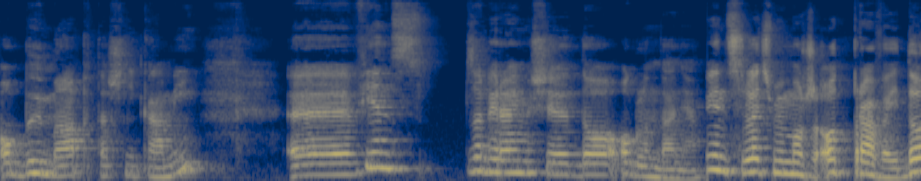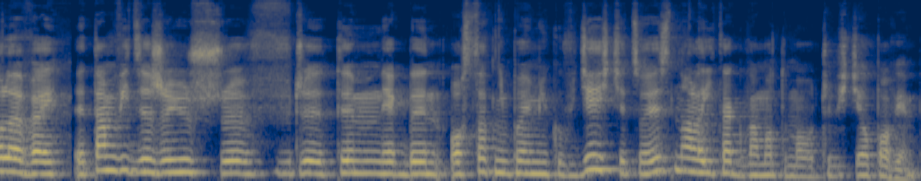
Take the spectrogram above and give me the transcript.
obyma ptasznikami. E, Więc zabierajmy się do oglądania. Więc lećmy może od prawej do lewej. E, Tam widzę, że już e, w tym jakby ostatnim pojemniku widzieliście co jest, no ale i tak Wam o tym oczywiście opowiem.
